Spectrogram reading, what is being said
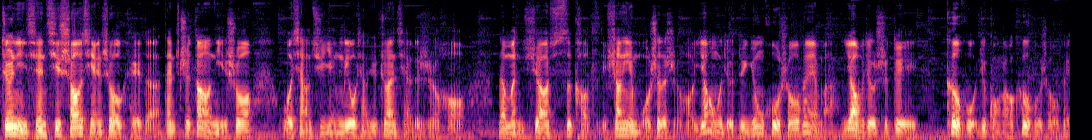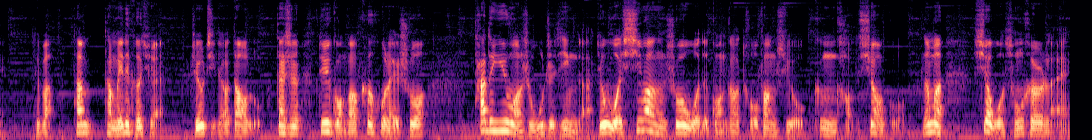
就是你前期烧钱是 OK 的，但直到你说我想去盈利，我想去赚钱的时候，那么你需要思考自己商业模式的时候，要么就对用户收费嘛，要不就是对客户就广告客户收费，对吧？他他没得可选，只有几条道路。但是对于广告客户来说，他的欲望是无止境的，就我希望说我的广告投放是有更好的效果。那么效果从何而来？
